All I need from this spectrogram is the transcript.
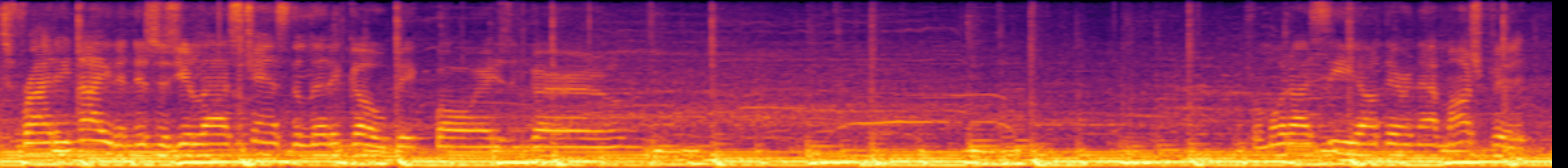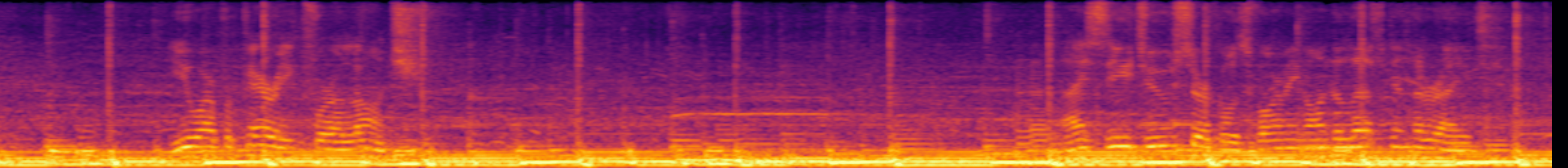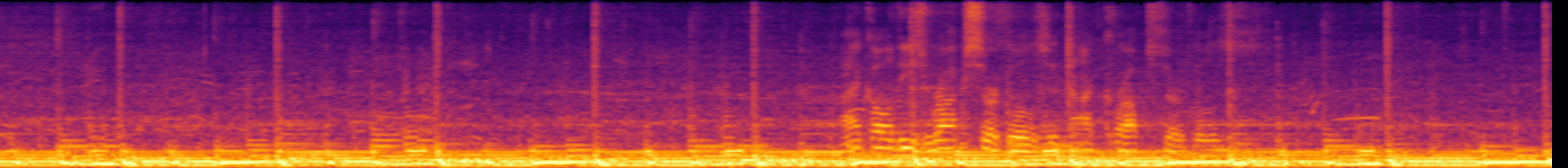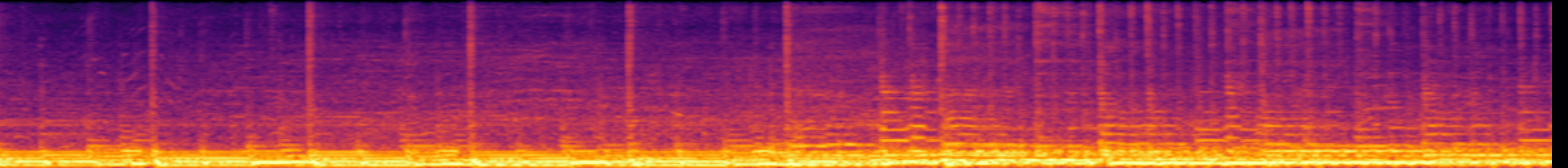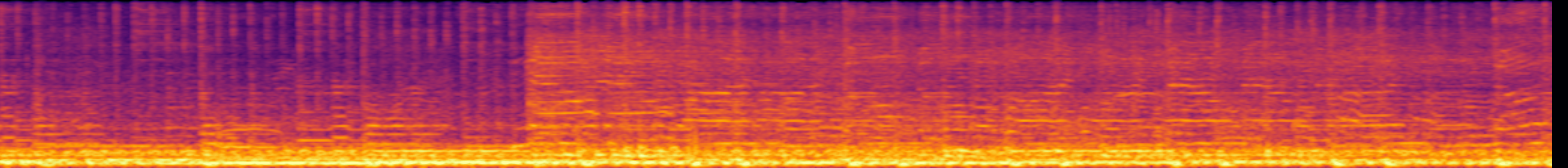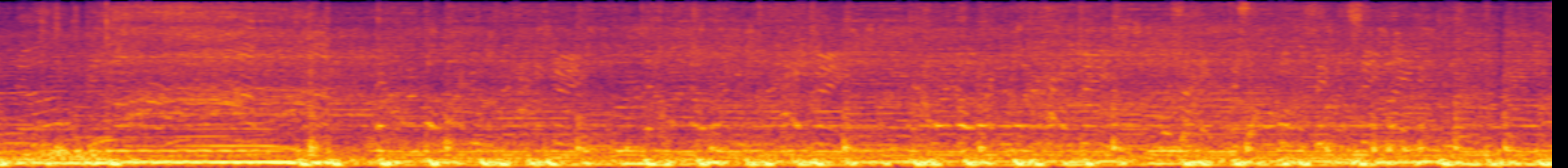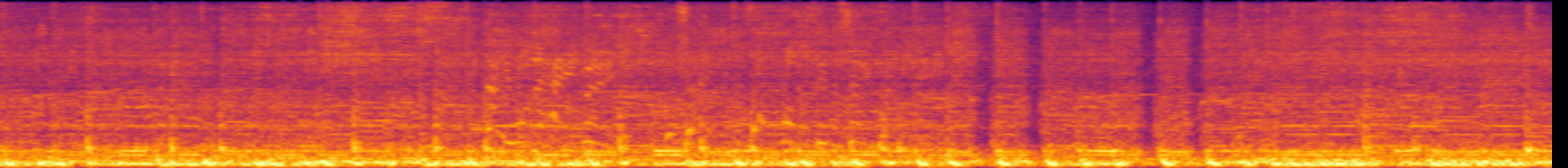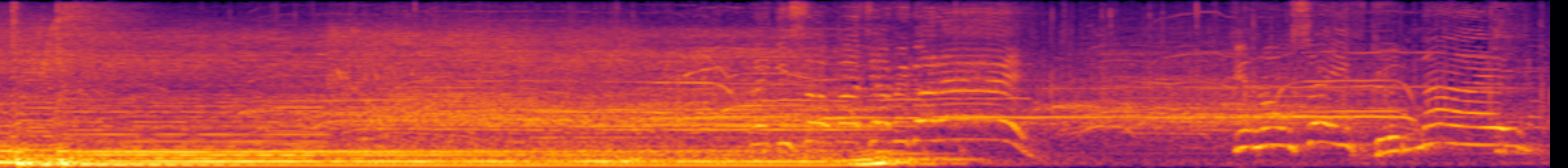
It's Friday night and this is your last chance to let it go, big boys and girls. From what I see out there in that mosh pit, you are preparing for a launch. I see two circles forming on the left and the right. These rock circles and not crop circles. Good night.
